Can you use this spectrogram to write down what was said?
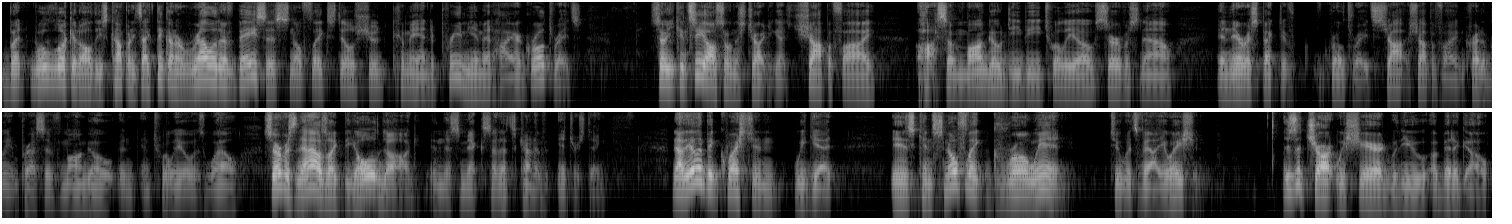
but we'll look at all these companies. I think on a relative basis, Snowflake still should command a premium at higher growth rates. So you can see also in this chart, you got Shopify, awesome, MongoDB, Twilio, ServiceNow, and their respective growth rates. Shopify, incredibly impressive. Mongo and, and Twilio as well. ServiceNow is like the old dog in this mix, so that's kind of interesting. Now the other big question we get is can Snowflake grow in to its valuation? This is a chart we shared with you a bit ago,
